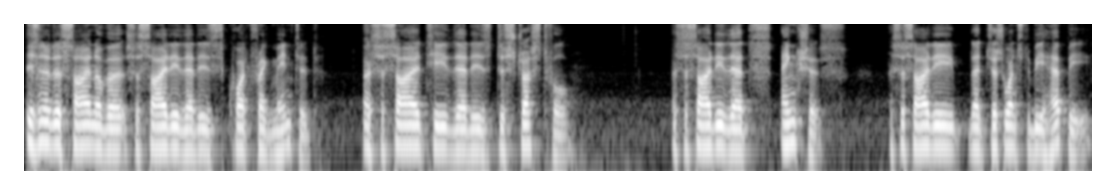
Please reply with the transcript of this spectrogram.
isn't it a sign of a society that is quite fragmented, a society that is distrustful, a society that's anxious, a society that just wants to be happy,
